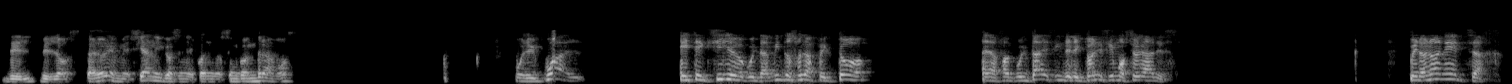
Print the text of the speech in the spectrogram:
de, los talones mesiánicos en el cual nos encontramos, por el cual este exilio de ocultamiento solo afectó a las facultades intelectuales y emocionales, pero no a Netzach,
